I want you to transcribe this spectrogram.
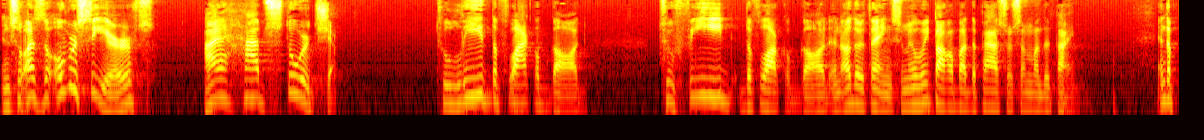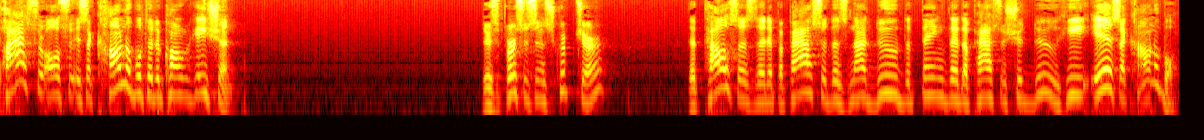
And so, as the overseers, I have stewardship to lead the flock of God, to feed the flock of God, and other things. I mean, we talk about the pastor some other time. And the pastor also is accountable to the congregation. There's verses in Scripture that tells us that if a pastor does not do the thing that a pastor should do, he is accountable.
